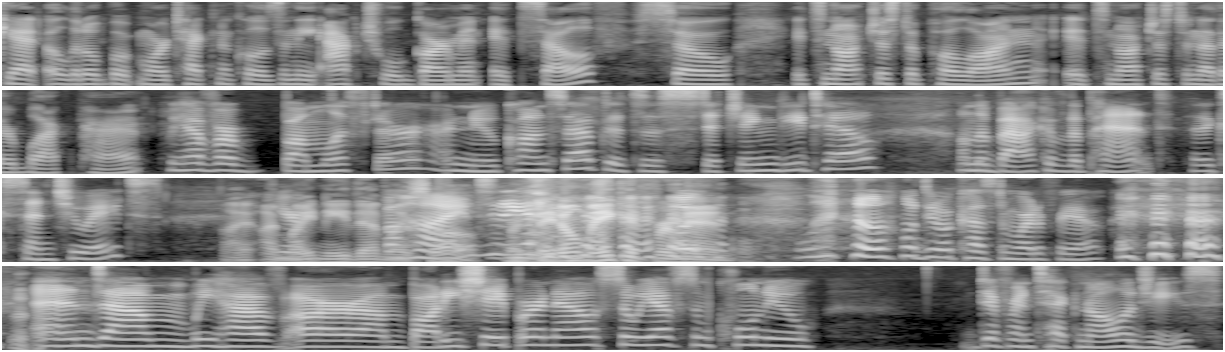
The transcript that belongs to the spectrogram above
get a little bit more technical is in the actual garment itself. So it's not just a pull on, it's not just another black pant. we have our bum lifter, our new concept. It's a stitching detail on the back of the pant that accentuates. I, I might need that behind, myself, but they don't make it for men. we'll do a custom order for you. and um, we have our um, body shaper now. So we have some cool new different technologies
